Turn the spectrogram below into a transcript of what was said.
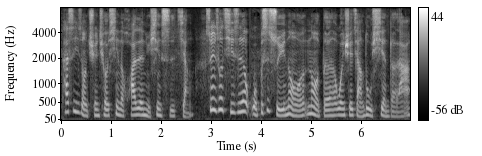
它是一种全球性的华人女性诗奖。所以说，其实我不是属于那种那种得文学奖路线的啦。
